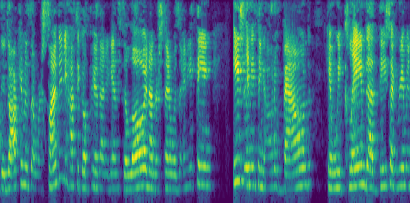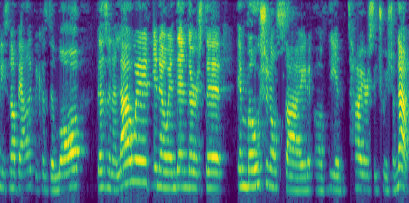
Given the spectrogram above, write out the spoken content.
the documents that were signed, and you have to compare that against the law and understand was anything is anything out of bound. Can we claim that this agreement is not valid because the law doesn't allow it? You know, and then there's the emotional side of the entire situation. Now,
